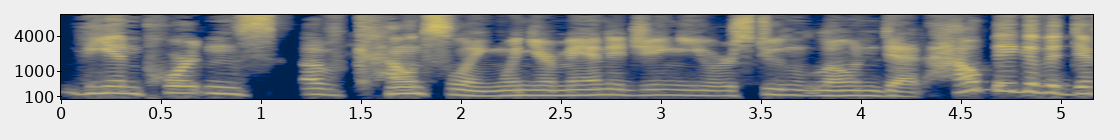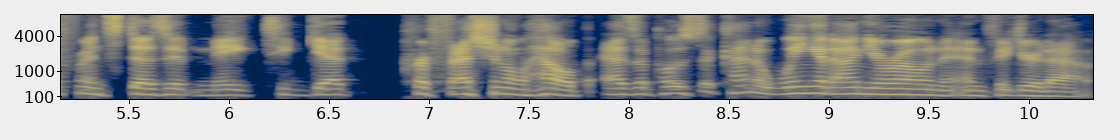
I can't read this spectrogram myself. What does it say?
the importance of counseling when you're managing your student loan debt. How big of a difference does it make to get professional help as opposed to kind of wing it on your own and figure it out?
